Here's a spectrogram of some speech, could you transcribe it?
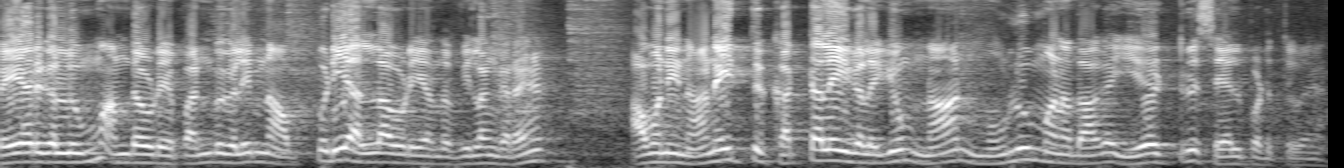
பெயர்களும் அந்தவுடைய பண்புகளையும் நான் அப்படியே அல்லாவுடைய அந்த விளங்குறேன். அவனின் அனைத்து கட்டளைகளையும் நான் முழு மனதாக ஏற்று செயல்படுத்துவேன்.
